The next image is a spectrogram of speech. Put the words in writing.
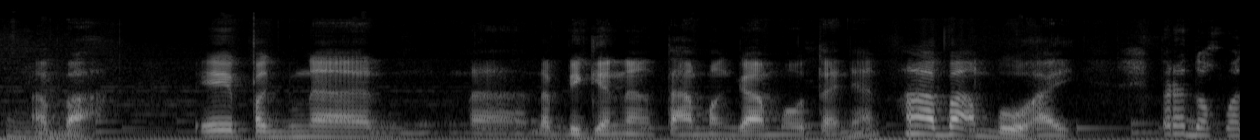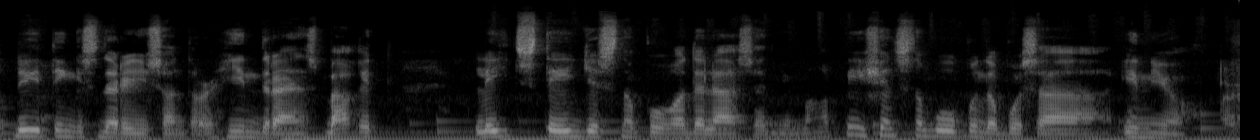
Mm. aba, eh pag na, na nabigyan ng tamang gamutan yan, haba ang buhay. Pero Doc, what do you think is the reason or hindrance bakit late stages na po kadalasan yung mga patients na pupunta po sa inyo or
